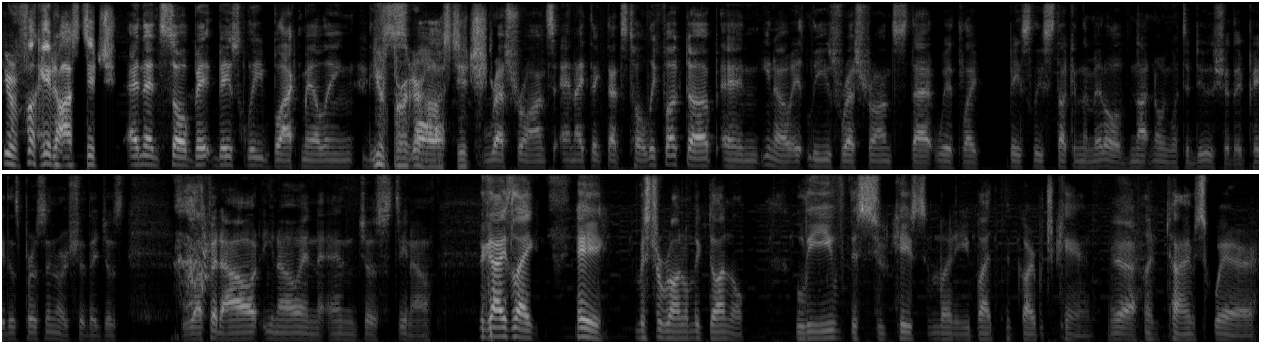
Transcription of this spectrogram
you're a fucking hostage. And then so ba- basically blackmailing these burger small hostage. restaurants and i think that's totally fucked up and you know it leaves restaurants that with like basically stuck in the middle of not knowing what to do. Should they pay this person or should they just rough it out you know and and just you know. The guy's like, "Hey, Mr. Ronald McDonald, leave the suitcase of money by the garbage can yeah on Times Square,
